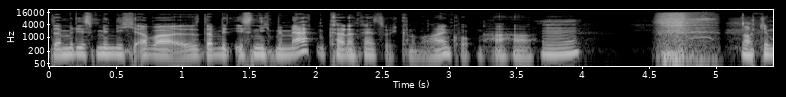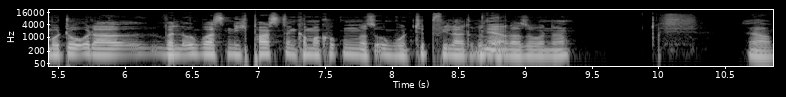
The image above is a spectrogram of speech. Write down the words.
damit ich es mir nicht, aber äh, damit ich es nicht mehr merken kann, dann kann ich so, ich kann mal reingucken. Haha. Mhm. Nach dem Motto, oder wenn irgendwas nicht passt, dann kann man gucken, ist irgendwo ein Tippfehler drin Ja. oder so, ne? Ja.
